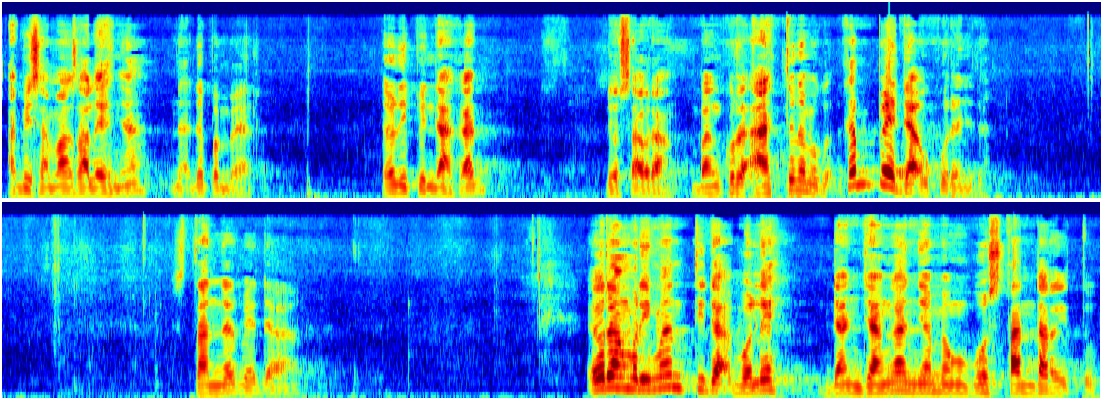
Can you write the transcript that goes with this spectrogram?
Habis amal salehnya, tidak ada pembayar. Lalu dipindahkan dosa orang. Bangkrut, ah, itu nama kan beda ukurannya itu. Standar beda. Orang beriman tidak boleh dan jangannya mengukur standar itu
